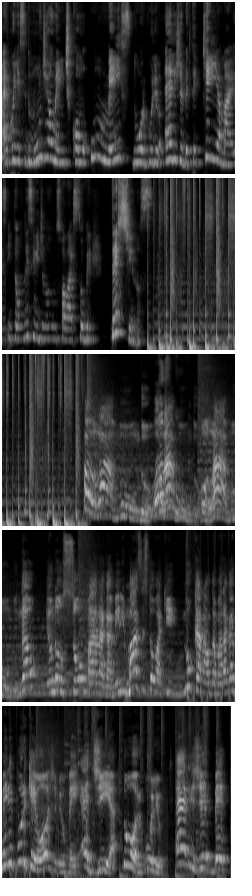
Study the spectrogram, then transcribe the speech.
é conhecido mundialmente como o mês do orgulho LGBTQIA+, então nesse vídeo nós vamos falar sobre destinos. Olá, mundo! Olá, Olá mundo! Olá, mundo! Não, eu não sou Maragamini, mas estou aqui no canal da Maragamini porque hoje, meu bem, é dia do orgulho LGBTQIA+.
